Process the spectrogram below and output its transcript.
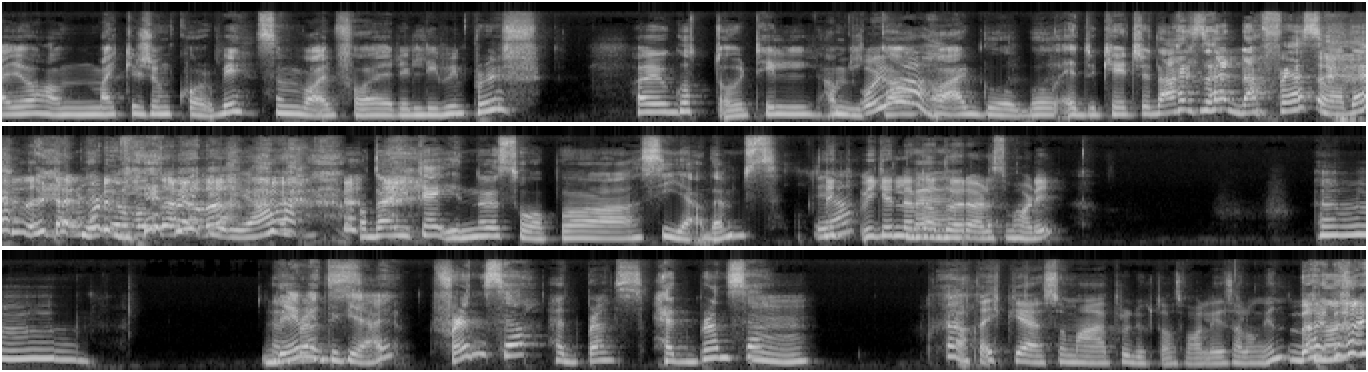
er jo han Michael John Corby, som var for Living Proof, har jo gått over til Amika oh, ja. og er global educator der, så det er derfor jeg så det. Det er derfor du det. ja, og da gikk jeg inn og så på sida deres. ja. Hvilken leverandør er det som har de? Uh, det vet ikke jeg. Friends, ja. Headbrands. Headbrands, ja. Mm. Ja. Det er ikke jeg som er produktansvarlig i salongen. Nei, nei.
